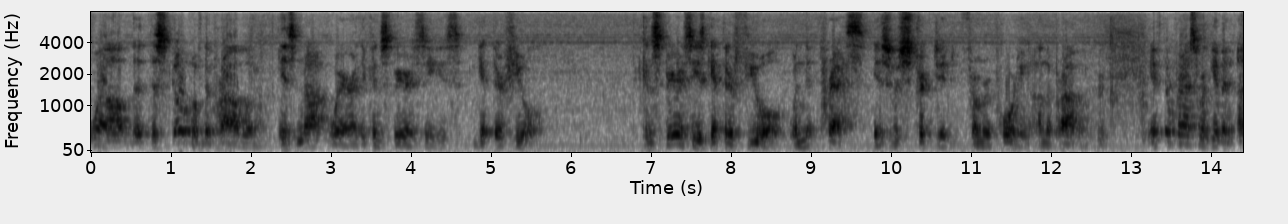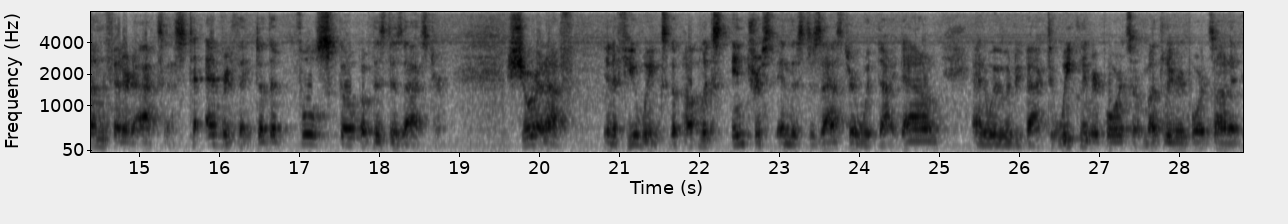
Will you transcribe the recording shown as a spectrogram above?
Well, the, the scope of the problem is not where the conspiracies get their fuel. The conspiracies get their fuel when the press is restricted from reporting on the problem. If the press were given unfettered access to everything, to the full scope of this disaster, sure enough, in a few weeks, the public's interest in this disaster would die down and we would be back to weekly reports or monthly reports on it.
